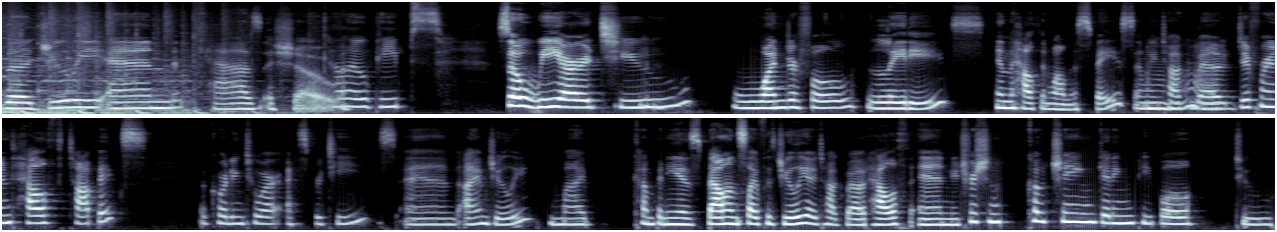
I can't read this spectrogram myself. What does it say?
the Julie and Kaz show. Hello, peeps. So, we are two wonderful ladies in the health and wellness space, and we talk Mhm. about different health topics according to our expertise. And I am Julie. My company is Balance Life with Julie. I talk about health and nutrition coaching, getting people to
